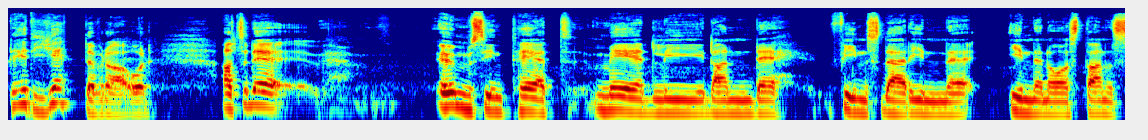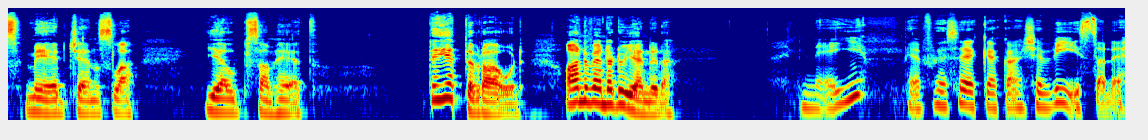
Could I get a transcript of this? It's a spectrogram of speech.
Det är ett jättebra ord. Alltså det ömsinthet, medlidande finns där inne, inne någonstans, medkänsla, hjälpsamhet. Det är jättebra ord. Använder du Jenny det? Nej, jag försöker kanske visa det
